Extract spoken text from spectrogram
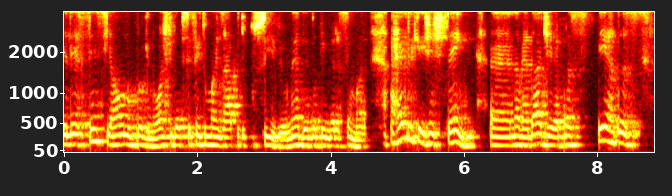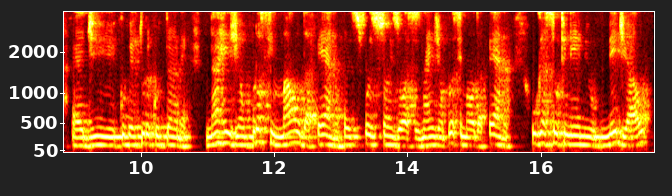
ele é essencial no prognóstico e deve ser feito o mais rápido possível, né, dentro da primeira semana. A regra que a gente tem, é, na verdade, é para as perdas de cobertura cutânea na região proximal da perna, para as exposições ósseas na região proximal da perna, o gastrocnêmio medial,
